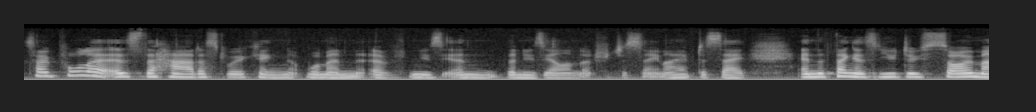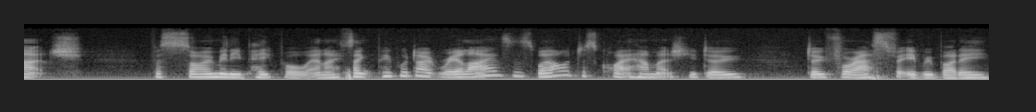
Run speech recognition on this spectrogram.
So Paula is the hardest working woman of New Ze- in the New Zealand literature scene, I have to say. And the thing is, you do so much for so many people, and I think people don't realise as well just quite how much you do do for us, for everybody.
